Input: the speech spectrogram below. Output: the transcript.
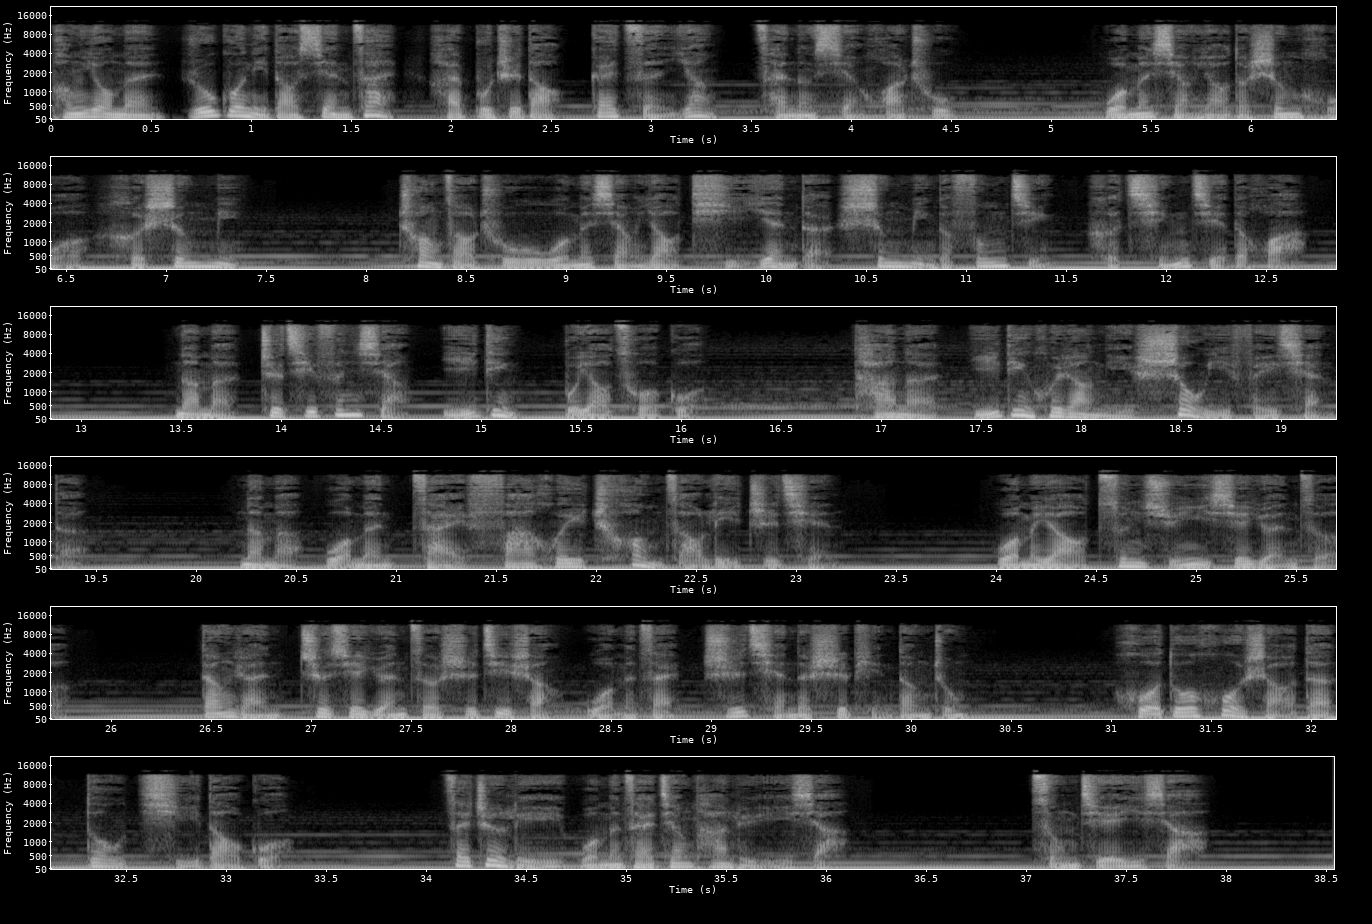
朋友们，如果你到现在还不知道该怎样才能显化出我们想要的生活和生命，创造出我们想要体验的生命的风景和情节的话，那么这期分享一定不要错过，它呢一定会让你受益匪浅的。那么我们在发挥创造力之前，我们要遵循一些原则。当然，这些原则实际上我们在之前的视频当中或多或少的都提到过，在这里我们再将它捋一下，总结一下，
